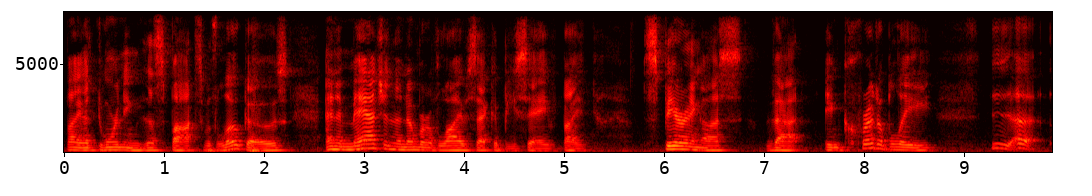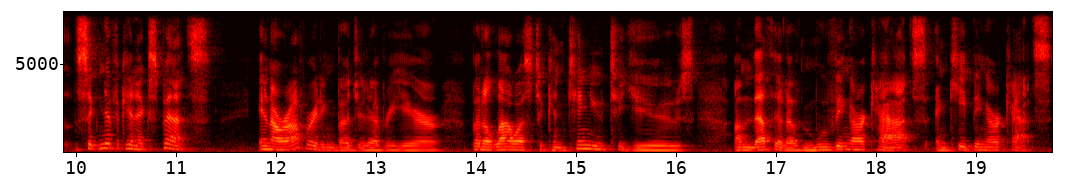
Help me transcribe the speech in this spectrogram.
by adorning this box with logos and imagine the number of lives that could be saved by sparing us that incredibly uh, significant expense in our operating budget every year but allow us to continue to use a method of moving our cats and keeping our cats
